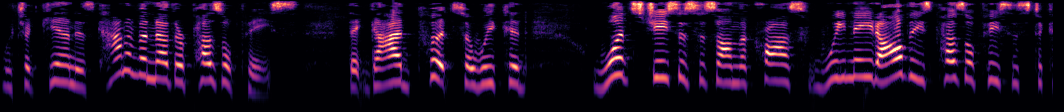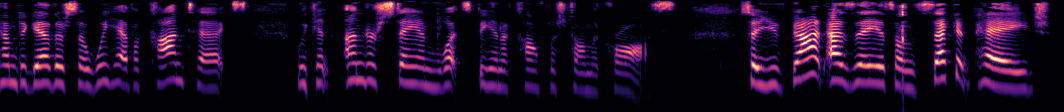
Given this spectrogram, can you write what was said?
which again is kind of another puzzle piece that God put so we could. Once Jesus is on the cross, we need all these puzzle pieces to come together so we have a context. We can understand what's being accomplished on the cross. So you've got Isaiah. It's on the second page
